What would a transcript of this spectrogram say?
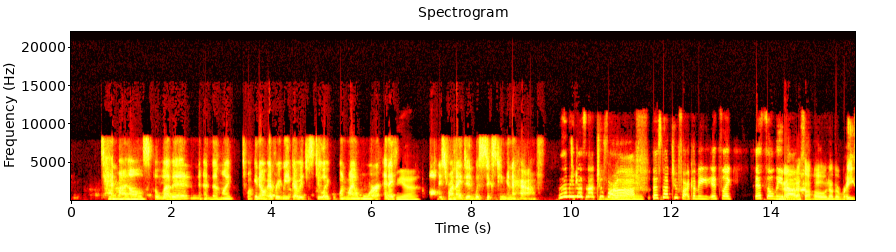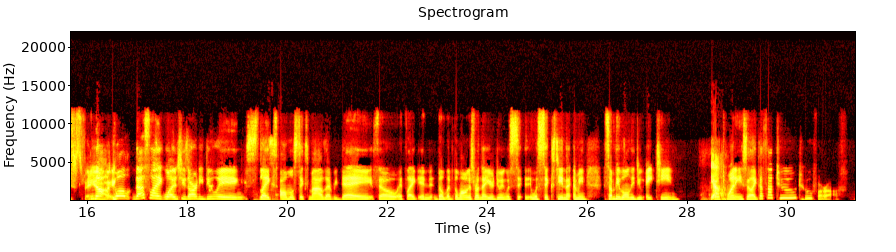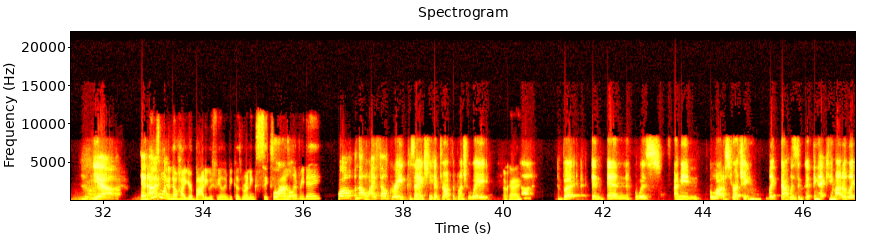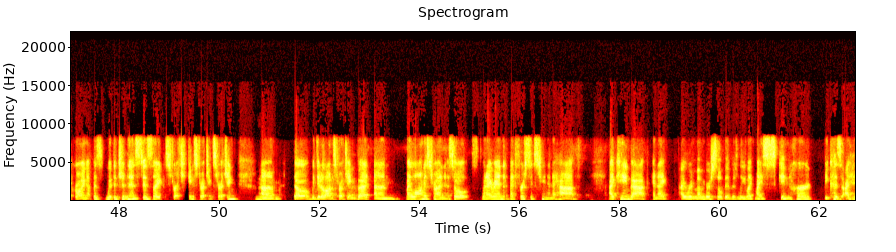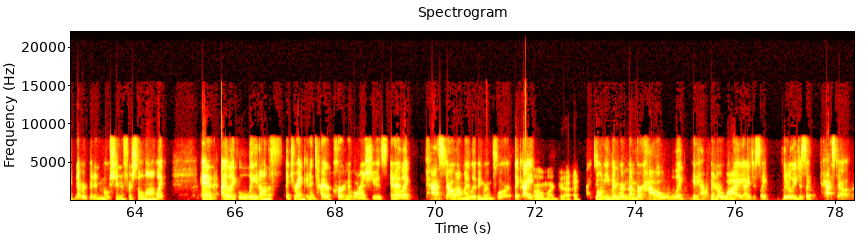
10 miles, 11, and then like, tw- you know, every week I would just do like one mile more. And I think yeah. the longest run I did was 16 and a half. I mean, that's not too far what? off. That's not too far. I mean, it's like, that's only nah, about. that's a whole nother race, fam. No, well, that's like what well, she's already doing, like almost six miles every day. So it's like in the if the longest run that you're doing was it was sixteen. I mean, some people only do eighteen yeah. 20. So like that's not too too far off. Yeah. And I just want to know how your body was feeling because running six horrible. miles every day. Well, no, I felt great because I actually had dropped a bunch of weight. Okay. Uh, but and and was I mean a lot of stretching. Like that was the good thing that came out of like growing up as with a gymnast is like stretching, stretching, stretching. Yeah. Um, so we did a lot of stretching, but um, my longest run. So when I ran my first 16 and a half, I came back and I I remember so vividly like my skin hurt because I had never been in motion for so long like and I like laid on the I drank an entire carton of orange juice and I like passed out on my living room floor. Like I Oh my god. I don't even remember how like it happened or why. I just like literally just like passed out.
